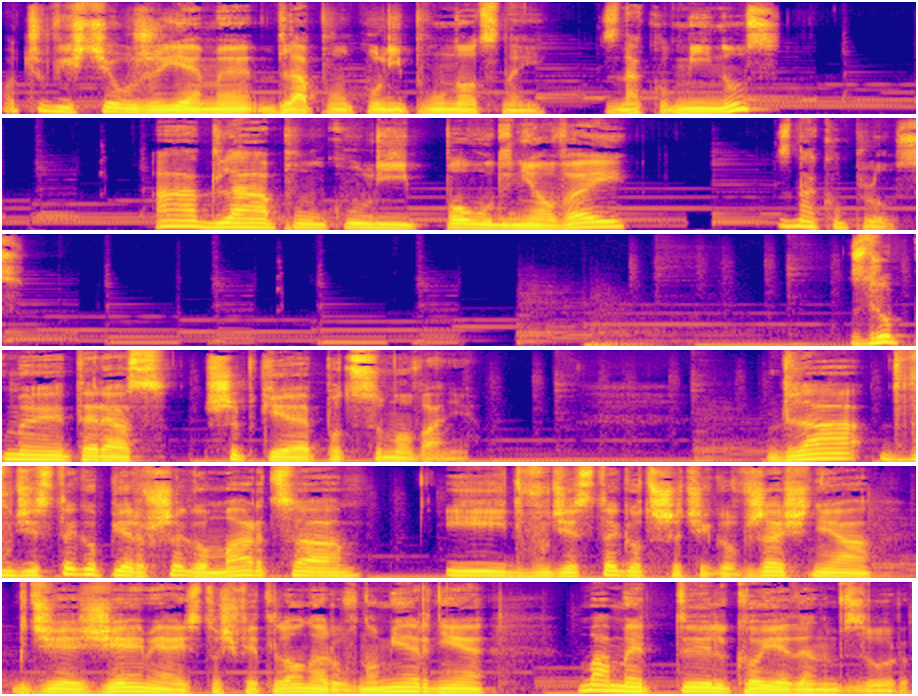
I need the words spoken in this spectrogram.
oczywiście użyjemy dla półkuli północnej znaku minus, a dla półkuli południowej znaku plus. Zróbmy teraz szybkie podsumowanie. Dla 21 marca i 23 września, gdzie Ziemia jest oświetlona równomiernie, mamy tylko jeden wzór.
